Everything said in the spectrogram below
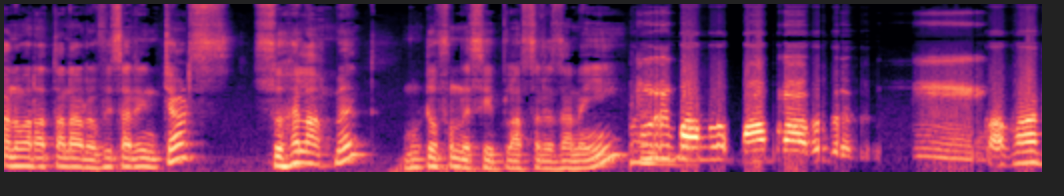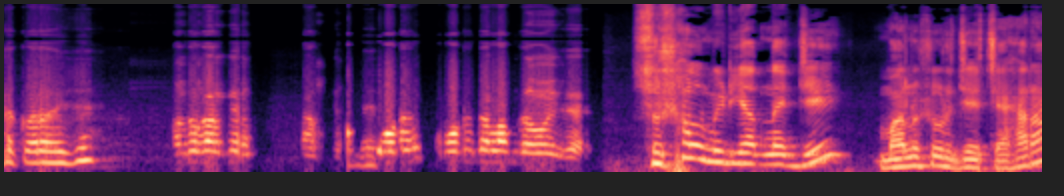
আনোয়ারা থানার অফিসার ইনচার্জ সোহেল আহমেদ মুঠোফোনে সি প্লাসরে জানাই। কখন আটক করা হয়েছে? সোশ্যাল মিডিয়াত নাই যে মানুষের যে চেহারা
